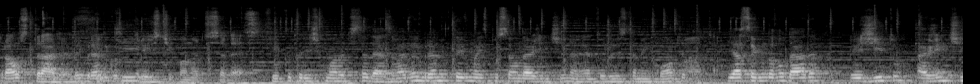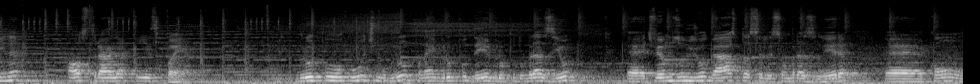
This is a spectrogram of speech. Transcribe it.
para a Austrália. Lembrando Fico que. triste com a notícia dessa. Fico triste com uma notícia dessa. Mas lembrando que teve uma expulsão da Argentina, né? Tudo isso também conta. Ah, tá. E a segunda rodada: Egito, Argentina, Austrália e Espanha. Grupo, último grupo, né? Grupo D, grupo do Brasil. É, tivemos um jogaço da seleção brasileira é, com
